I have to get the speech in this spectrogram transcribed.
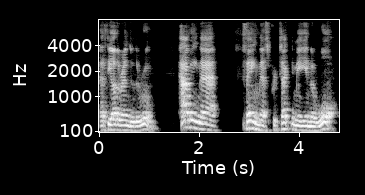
at the other end of the room, having that thing that's protecting me in the wall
